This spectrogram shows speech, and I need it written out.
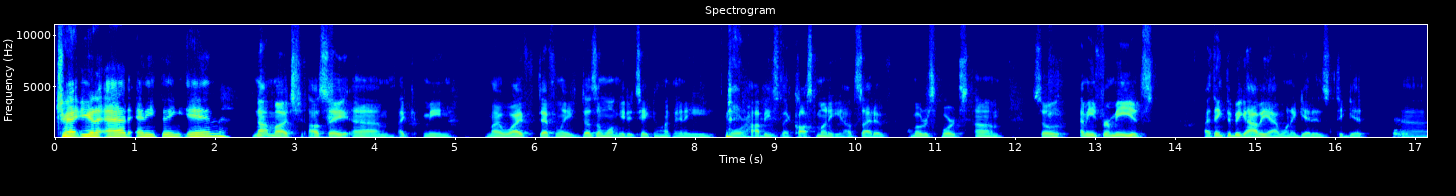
Trent, you going to add anything in? Not much. I'll say. Um, I, I mean, my wife definitely doesn't want me to take on any more hobbies that cost money outside of motorsports. Um, so I mean, for me, it's. I think the big hobby I want to get is to get. Uh,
